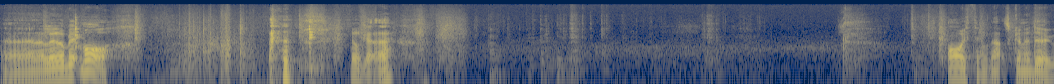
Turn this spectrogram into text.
And a little bit more. You'll get there. I think that's going to do.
